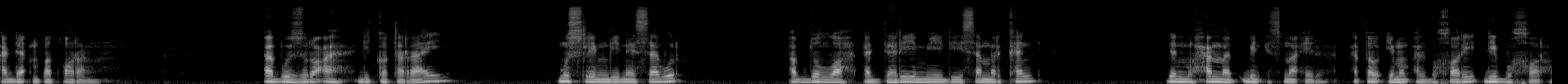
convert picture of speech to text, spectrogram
ada empat orang Abu Zur'ah di kota Rai, Muslim di Nesabur, Abdullah Ad-Darimi di Samarkand, dan Muhammad bin Ismail atau Imam Al-Bukhari di Bukhara.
